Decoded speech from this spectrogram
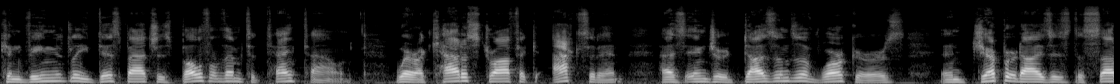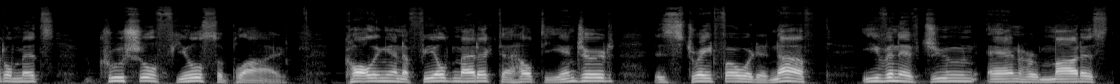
conveniently dispatches both of them to Tanktown, where a catastrophic accident has injured dozens of workers and jeopardizes the settlement's crucial fuel supply. Calling in a field medic to help the injured is straightforward enough, even if June and her modest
